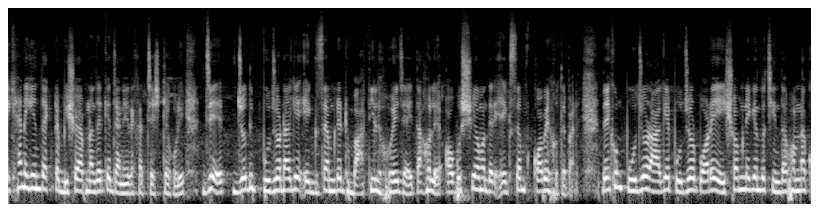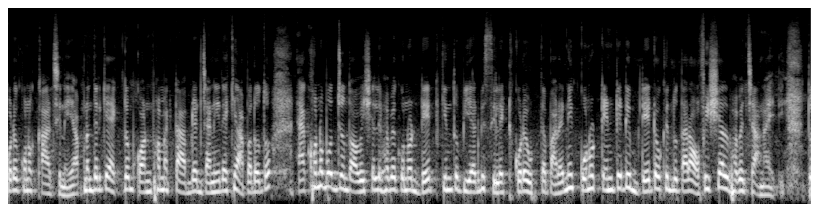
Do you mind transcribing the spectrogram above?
এখানে কিন্তু একটা বিষয় আপনাদেরকে জানিয়ে রাখার চেষ্টা করি যে, যদি পুজোর আগে এক্সাম ডেট বাতিল হয়ে যায়, তাহলে অবশ্যই আমাদের এক্সাম কবে হতে পারে? দেখুন, পুজোর আগে, পুজোর পরে এইসব নিয়ে কিন্তু চিন্তাভাবনা করে কোনো কাজ নেই। আপনাদেরকে একদম কনফার্ম একটা আপডেট জানিয়ে রাখি, আপাতত এখনও পর্যন্ত অফিসিয়ালিভাবে কোনো ডেট কিন্তু পিআরবি সিলেক্ট করে উঠতে পারেনি, কোনো টেন্টেটিভ ডেটও কিন্তু তারা অফিসিয়ালভাবে জানায়নি। তো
